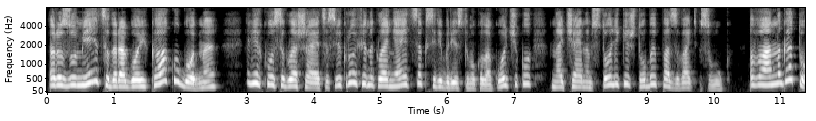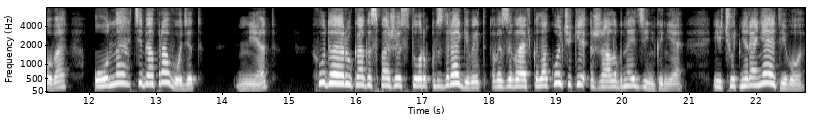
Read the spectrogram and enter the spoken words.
«Разумеется, дорогой, как угодно». Легко соглашается свекровь и наклоняется к серебристому колокольчику на чайном столике, чтобы позвать слуг. «Ванна готова. Унна тебя проводит». «Нет». Худая рука госпожи Сторм вздрагивает, вызывая в колокольчике жалобное диньканье, и чуть не роняет его.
